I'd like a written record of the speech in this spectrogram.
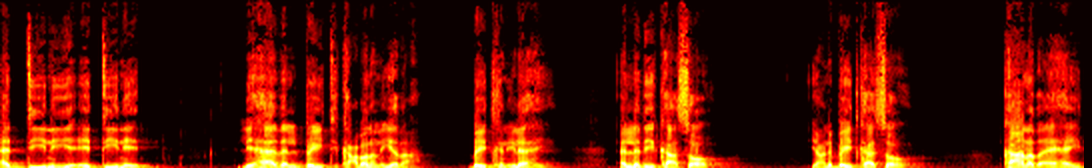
addiiniya ee diineed. Lihaada albeyti kacbadan iyada beytkan ilaahay alladii kaasoo yacni beytkaasoo kaanad ahayd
